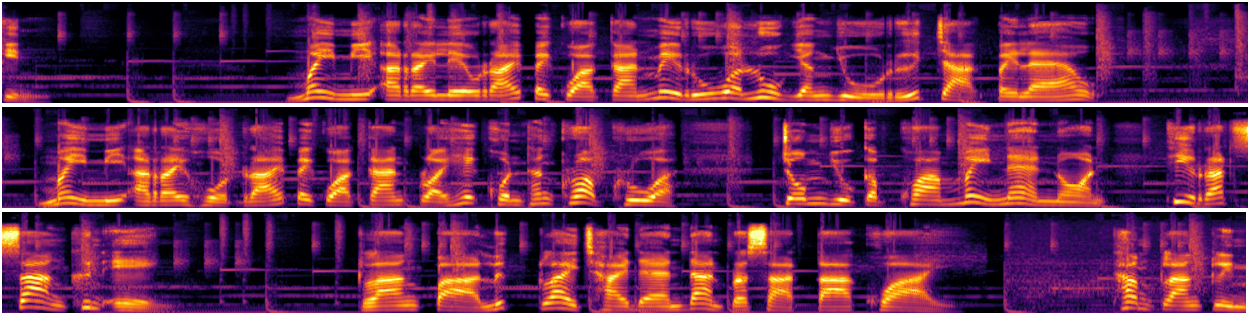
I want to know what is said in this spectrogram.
กิน ไม่มีอะไรเลวร้ายไปกว่าการไม่รู้ว่าลูกยังอยู่หรือจากไปแล้ว ไม่มีอะไรโหดร้ายไปกว่าการปล่อยให้คนทั้งครอบครัว จมอยู่กับความไม่แน่นอนที่รัฐสร้างขึ้นเอง กลางป่าลึกใกล้ชายแดนด้านปราสาทตาควายท่ามกลางกลิ่น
